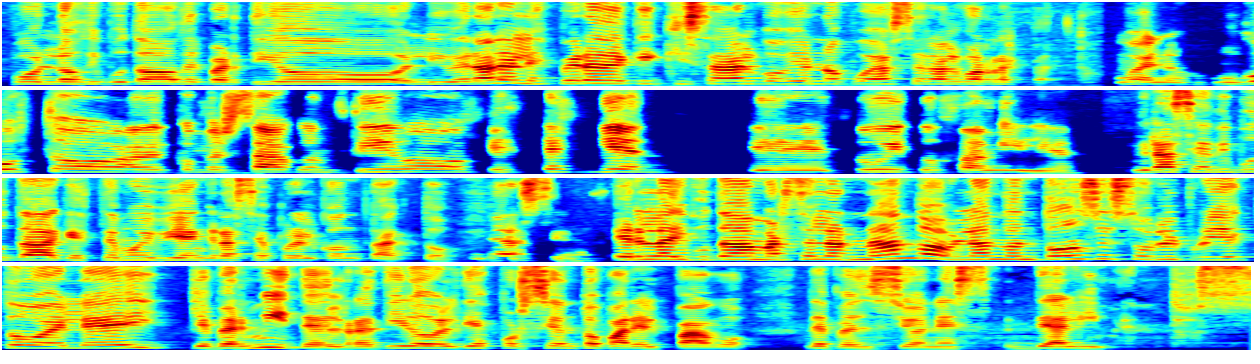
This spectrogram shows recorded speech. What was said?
por los diputados del Partido Liberal a la espera de que quizá el gobierno pueda hacer algo al respecto. Bueno, un gusto haber conversado contigo. Que estés bien. Eh, tú y tu familia. Gracias, diputada, que esté muy bien. Gracias por el contacto. Gracias. Era la diputada Marcela Hernando hablando entonces sobre el proyecto de ley que permite el retiro del 10% para el pago de pensiones de alimentos.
